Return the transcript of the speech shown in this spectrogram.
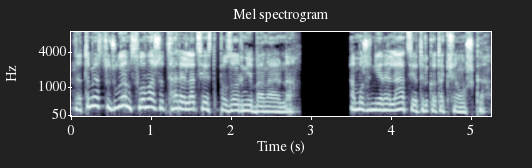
Natomiast użyłem słowa, że ta relacja jest pozornie banalna. A może nie relacja, tylko ta książka.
